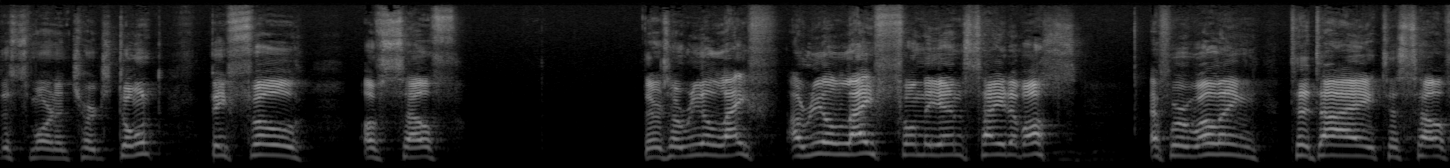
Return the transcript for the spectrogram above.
this morning, church. Don't be full of self. There's a real life, a real life on the inside of us if we're willing to die to self.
